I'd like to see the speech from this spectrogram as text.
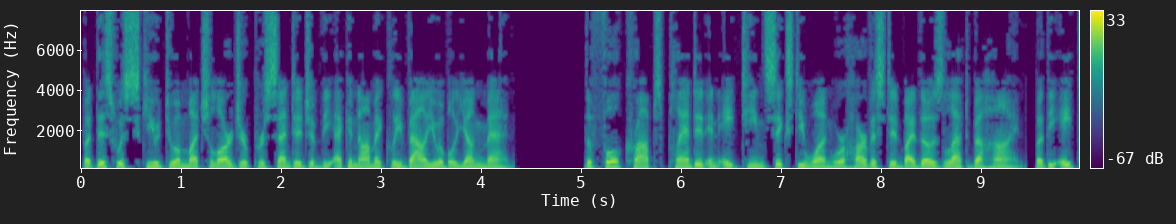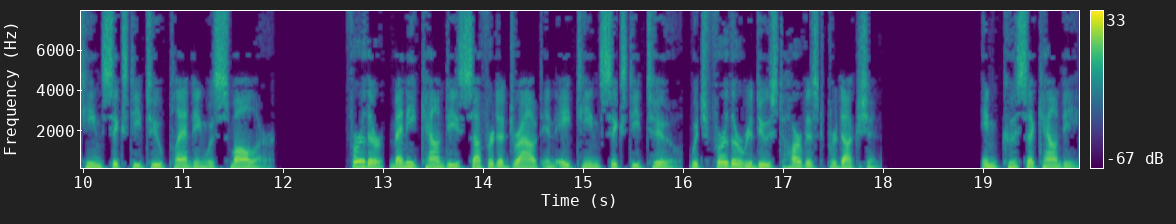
but this was skewed to a much larger percentage of the economically valuable young men. The full crops planted in 1861 were harvested by those left behind, but the 1862 planting was smaller. Further, many counties suffered a drought in 1862, which further reduced harvest production. In Coosa County,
